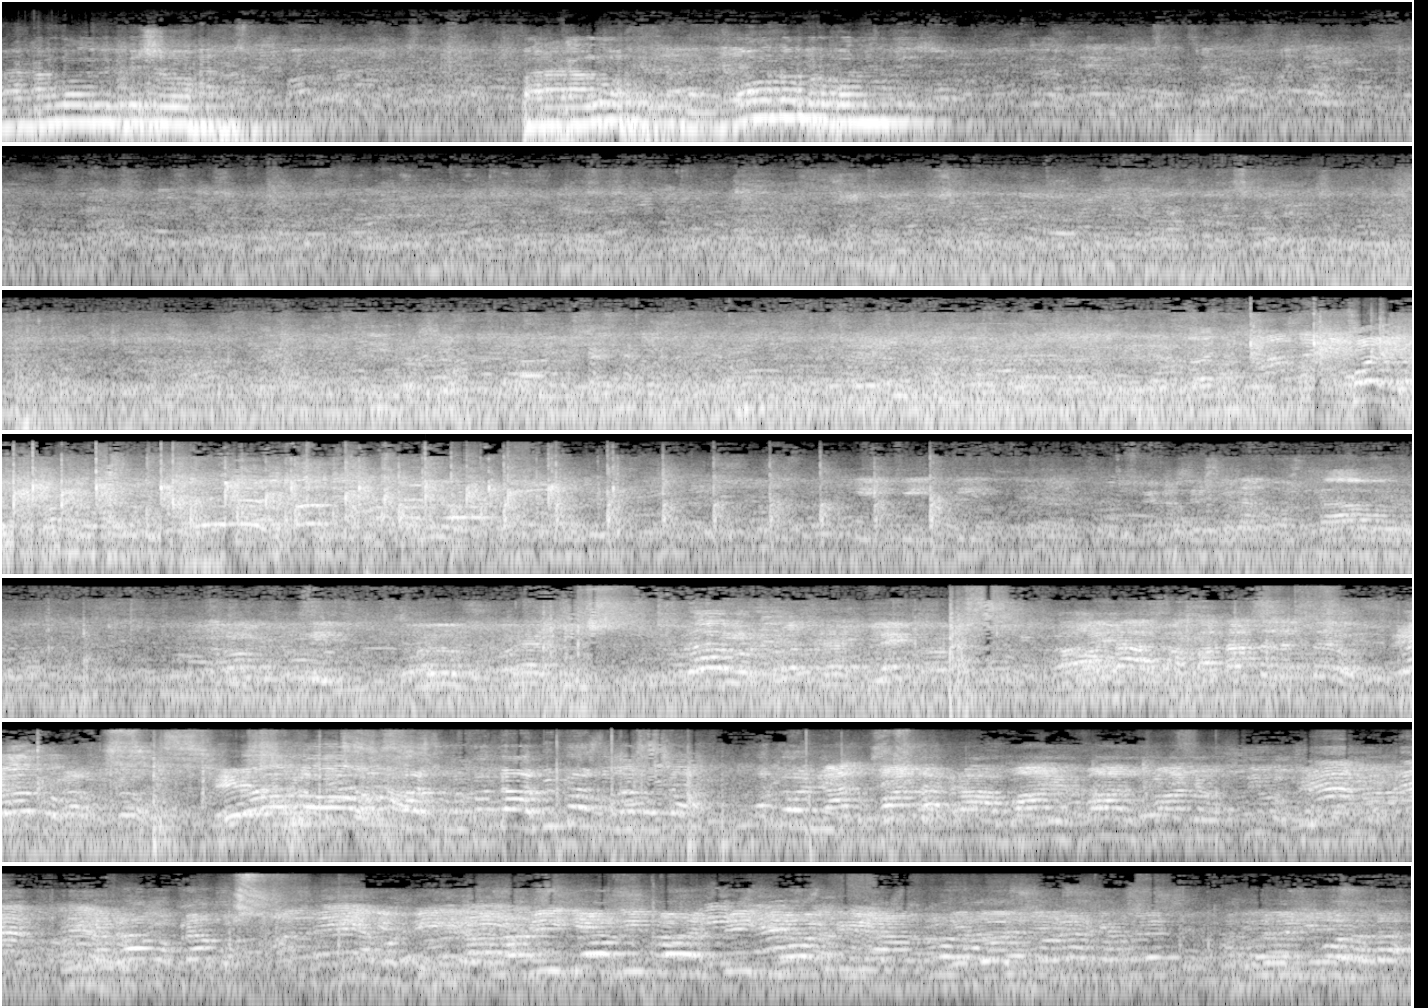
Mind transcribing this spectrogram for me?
Παρακαλώ εκεί πίσω. Παρακαλώ, μόνο προπονητής. Μπράβο, μπράβο, μπράβο.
